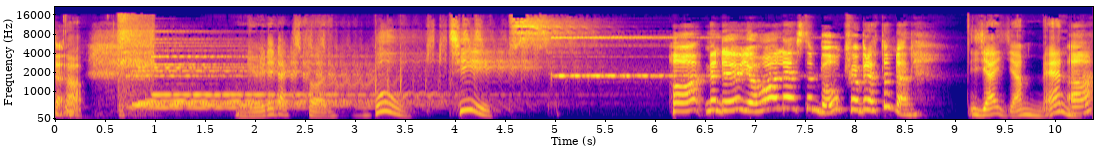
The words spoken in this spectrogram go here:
Ja. Nu är det dags för boktips. Ja, men du, jag har läst en bok. Får jag berätta om den? Jajamän. Ja.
